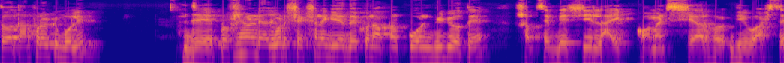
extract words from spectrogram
তো তারপর একটু বলি যে প্রফেশনাল ড্যাশবোর্ড সেকশনে গিয়ে দেখুন আপনার কোন ভিডিওতে সবচেয়ে বেশি লাইক কমেন্ট শেয়ার ভিউ আসছে।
